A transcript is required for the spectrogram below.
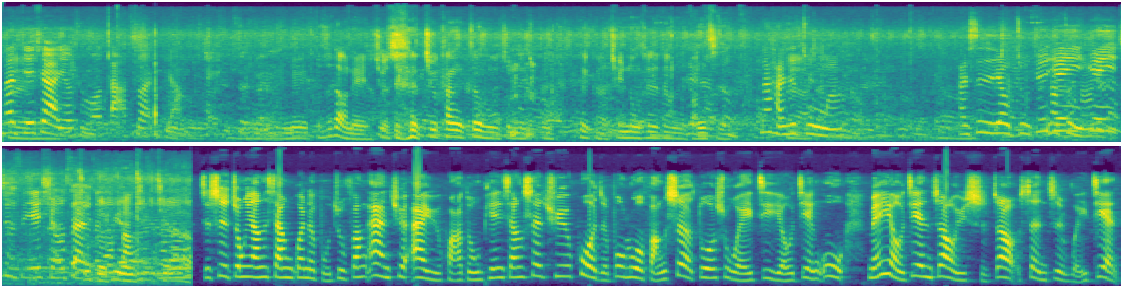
那接下来有什么打算？这样？没不知道呢，就是就看政府怎么那个去弄这种房子。那还是住吗？还是要住？就愿意愿意就直接修缮这个房子。只是中央相关的补助方案，却碍于华东偏乡社区或者部落房舍多数为既有建物，没有建造与使照，甚至违建。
